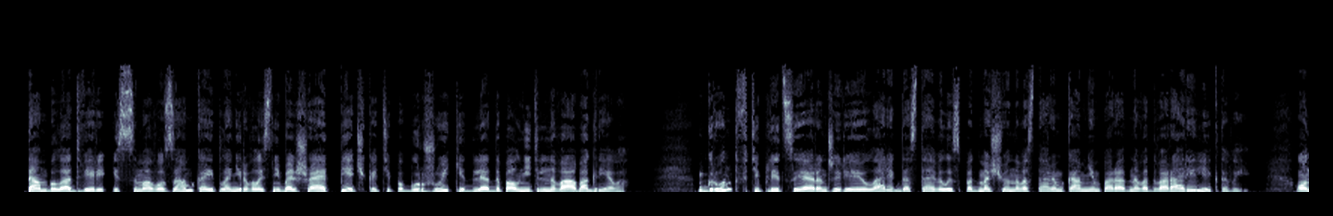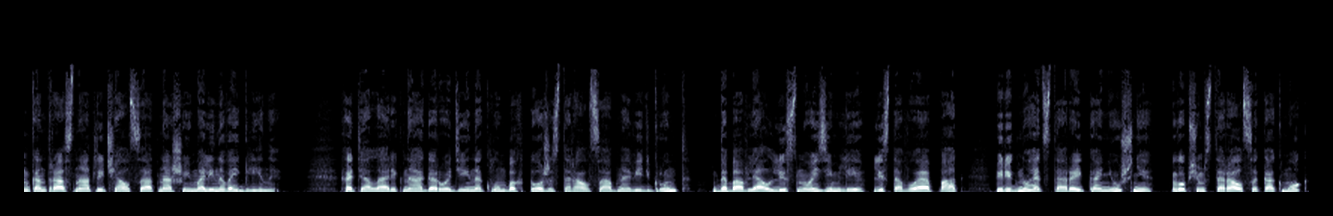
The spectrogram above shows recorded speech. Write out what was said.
Там была дверь из самого замка и планировалась небольшая печка типа буржуйки для дополнительного обогрева. Грунт в теплице и оранжерею Ларик доставил из подмощенного старым камнем парадного двора реликтовый. Он контрастно отличался от нашей малиновой глины. Хотя Ларик на огороде и на клумбах тоже старался обновить грунт, добавлял лесной земли, листовой опад, перегной от старой конюшни, в общем, старался как мог,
